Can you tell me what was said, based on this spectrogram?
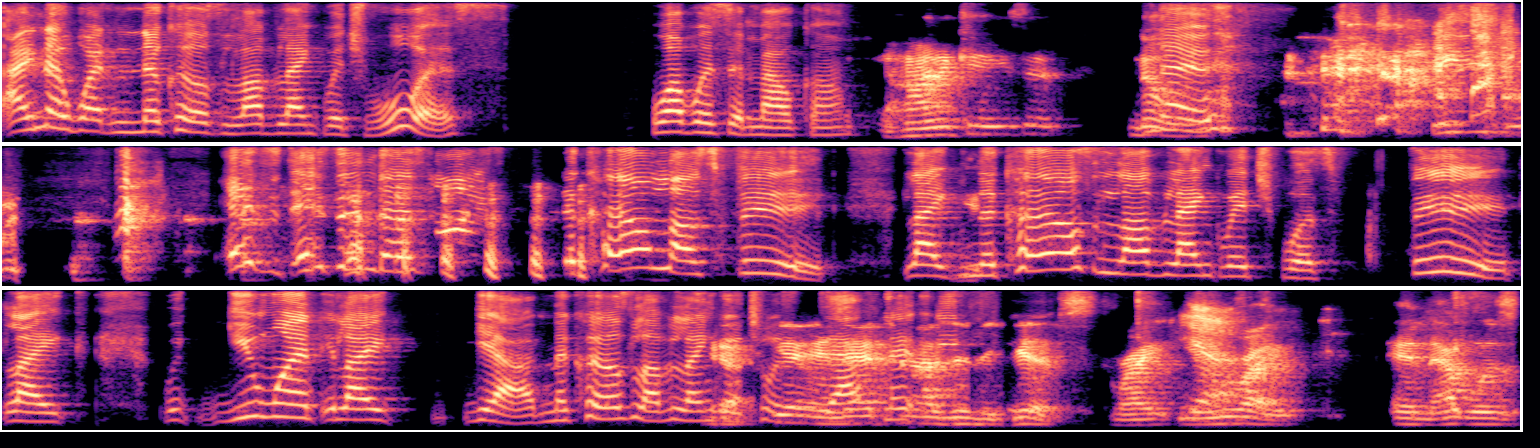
I know what Nicole's love language was. What was it, Malcolm? Heineken, you said? No. no. it's it's in those lines. Nicole loves food. Like yeah. Nicole's love language was food. Like you want, like yeah, Nicole's love language yeah, was yeah, and definitely that ties into gifts, right? Yeah, You're right. And that was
